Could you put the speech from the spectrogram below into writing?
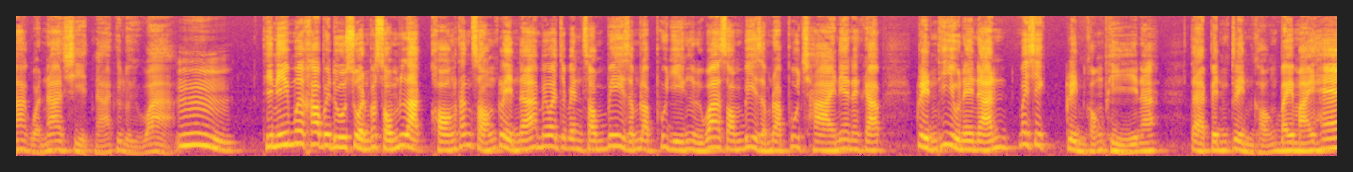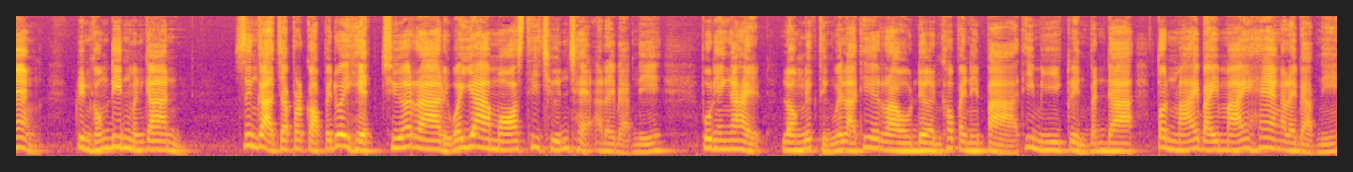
มากกว่าน่าฉีดนะพี่หลุยว่า อืม ทีนี้เมื่อเข้าไปดูส่วนผสมหลักของทั้งสองกลิ่นนะ ไม่ว่าจะเป็นซอมบี้สำหรับผู้หญิงหรือว่าซอมบี้สำหรับผู้ชายเนี่ยนะครับ กลิ่นที่อยู่ในนั้นไม่ใช่กลิ่นของผีนะ แต่เป็นกลิ่นของใบไม้แห้ง กลิ่นของดินเหมือนกัน ซึ่งอาจจะประกอบไปด้วยเห็ดเชื้อรา หรือว่าหญ้ามอสที่ชื้นแฉะอะไรแบบนี้พูดง่ายๆ ลองนึกถึงเวลาที่เราเดินเข้าไปในป่าที่มีกลิ่นบรรดา ต้นไม้ใบไม้แห้งอะไรแบบนี้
